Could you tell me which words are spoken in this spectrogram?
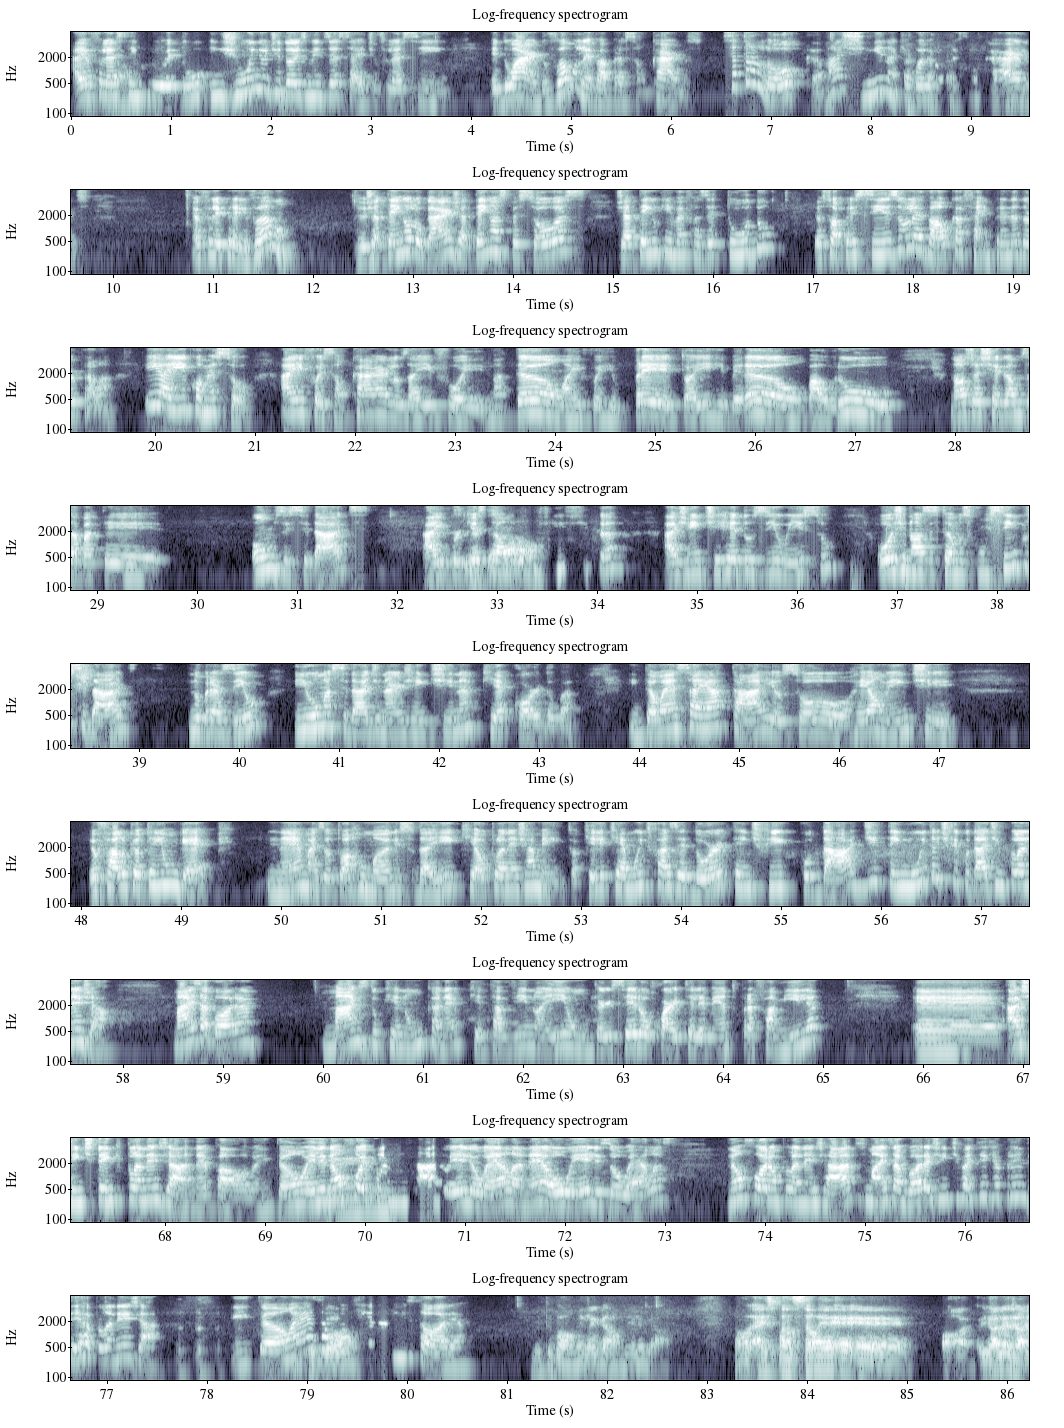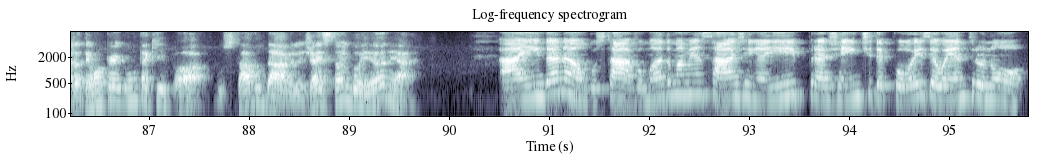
Aí eu falei assim para o Edu, em junho de 2017, eu falei assim, Eduardo, vamos levar para São Carlos? Você tá louca? Imagina que eu vou levar para São Carlos. Eu falei para ele, vamos? Eu já tenho o lugar, já tenho as pessoas, já tenho quem vai fazer tudo. Eu só preciso levar o café empreendedor para lá. E aí começou. Aí foi São Carlos, aí foi Matão, aí foi Rio Preto, aí Ribeirão, Bauru. Nós já chegamos a bater 11 cidades. Aí, por Legal. questão logística, a gente reduziu isso. Hoje nós estamos com cinco cidades no Brasil e uma cidade na Argentina, que é Córdoba. Então, essa é a Thay. Eu sou realmente. Eu falo que eu tenho um gap, né? Mas eu tô arrumando isso daí, que é o planejamento. Aquele que é muito fazedor tem dificuldade, tem muita dificuldade em planejar. Mas agora, mais do que nunca, né? Porque tá vindo aí um terceiro ou quarto elemento para a família. É, a gente tem que planejar, né, Paula? Então, ele não foi planejado, ele ou ela, né? Ou eles ou elas não foram planejados, mas agora a gente vai ter que aprender a planejar. Então, Muito essa é um pouquinho da minha história. Muito bom, bem legal, bem legal. Então, a expansão é. é, é... Ó, e olha já, já tem uma pergunta aqui, ó. Gustavo Dávila, já estão em Goiânia? Ainda não, Gustavo. Manda uma mensagem aí pra gente depois. Eu entro no.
